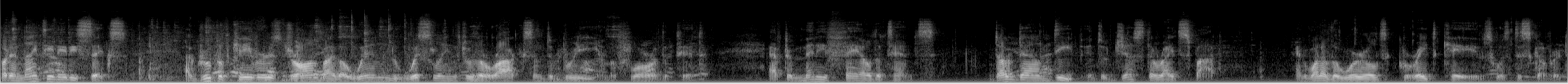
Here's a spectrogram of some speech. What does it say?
But in 1986, a group of cavers drawn by the wind whistling through the rocks and debris on the floor of the pit, after many failed attempts, dug down deep into just the right spot, and one of the world's great caves was discovered.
